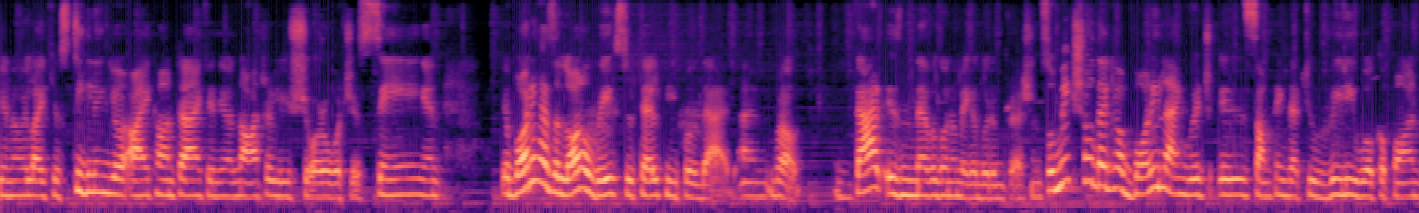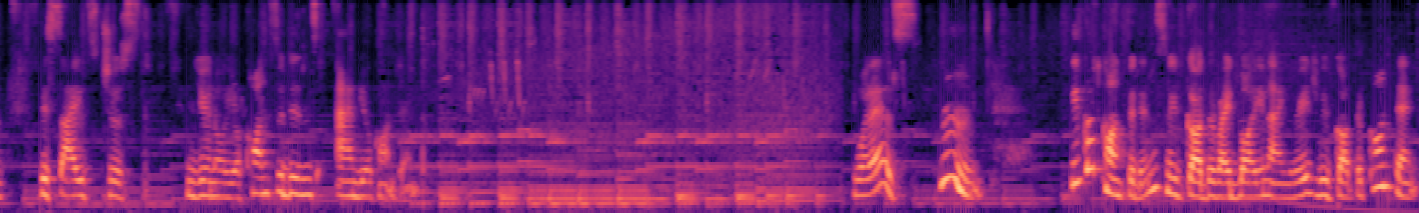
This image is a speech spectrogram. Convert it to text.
you know, like you're stealing your eye contact and you're not really sure of what you're saying and your body has a lot of ways to tell people that. And well, that is never going to make a good impression. So make sure that your body language is something that you really work upon besides just, you know, your confidence and your content. What else? Hmm. We've got confidence, we've got the right body language, we've got the content.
